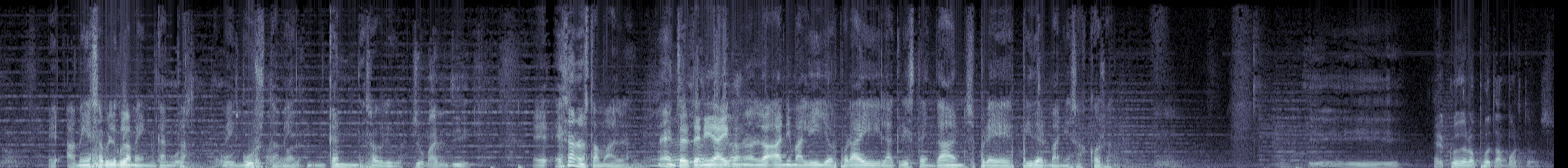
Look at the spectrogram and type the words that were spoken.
¿no? Eh, a mí esa película me encanta. gusta, te Me gusta, me vale. encanta esa película. Jumanji. Eh, esa no está mal. Entretenida ahí con los animalillos por ahí, la Kristen Dance, Pre, Spiderman y esas cosas. Y el Club de los Poetas Muertos.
